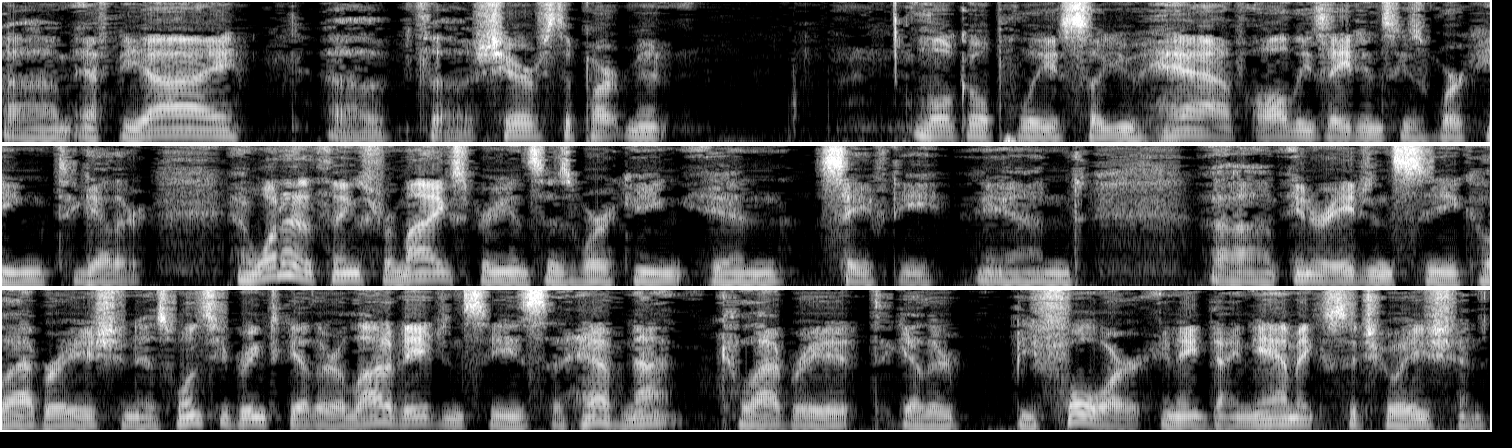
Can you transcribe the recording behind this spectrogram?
um, FBI, uh, the Sheriff's Department, local police. So you have all these agencies working together. And one of the things from my experience is working in safety and uh, interagency collaboration is once you bring together a lot of agencies that have not collaborated together before in a dynamic situation,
